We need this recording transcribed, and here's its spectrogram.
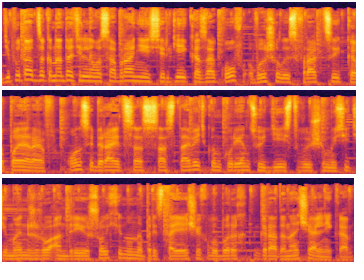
Депутат Законодательного собрания Сергей Казаков вышел из фракции КПРФ. Он собирается составить конкуренцию действующему сити-менеджеру Андрею Шохину на предстоящих выборах градоначальника.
